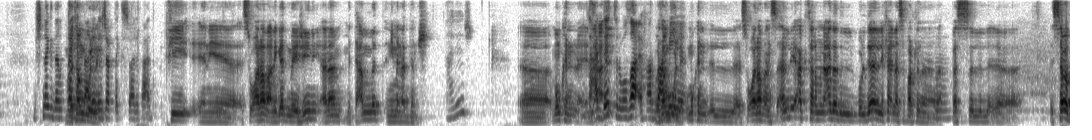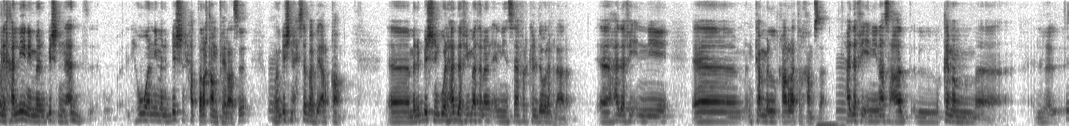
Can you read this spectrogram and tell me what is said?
مش نقدر نقيم لك. إجابتك السؤال اللي بعده. في يعني السؤال هذا على قد ما يجيني أنا متعمد إني ما نعدمش معليش. آه، ممكن أنت عديت الوظائف وأنا نقول لك 400 ممكن السؤال هذا انسال لي أكثر من عدد البلدان اللي فعلا سافرت لنا. أنا. مم. بس آه، السبب اللي يخليني ما نبيش نعد هو إني ما نبيش نحط رقم في راسي وما نبيش نحسبها بأرقام. آه، ما نبيش نقول هدفي مثلا إني نسافر كل دولة في العالم. آه، هدفي إني آه، نكمل القارات الخمسة. هدفي إني نصعد القمم آه،.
